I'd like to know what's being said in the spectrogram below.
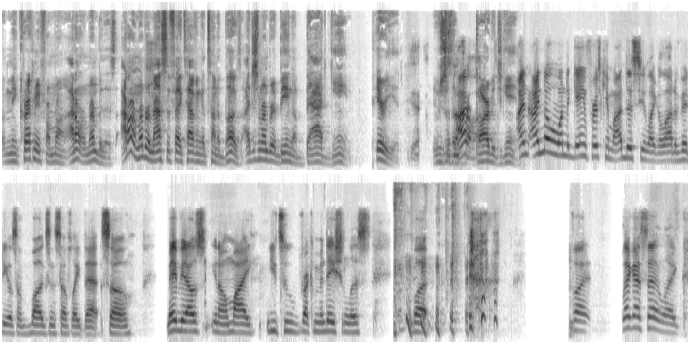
I mean, correct me if I'm wrong. I don't remember this. I don't remember Mass Effect having a ton of bugs. I just remember it being a bad game. Period. Yeah. It was just That's a garbage game. I I know when the game first came out, I did see like a lot of videos of bugs and stuff like that. So maybe that was you know my YouTube recommendation list, but but like I said, like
